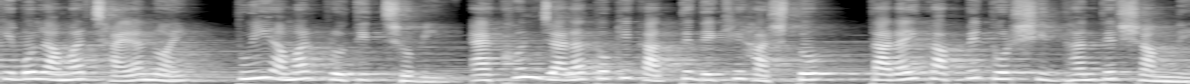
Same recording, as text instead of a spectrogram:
কেবল আমার ছায়া নয়, তুই আমার প্রতিচ্ছবি। এখন যারা তোকে কাঁদতে দেখে হাসত, তারাই কাঁপবে তোর সিদ্ধান্তের সামনে।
